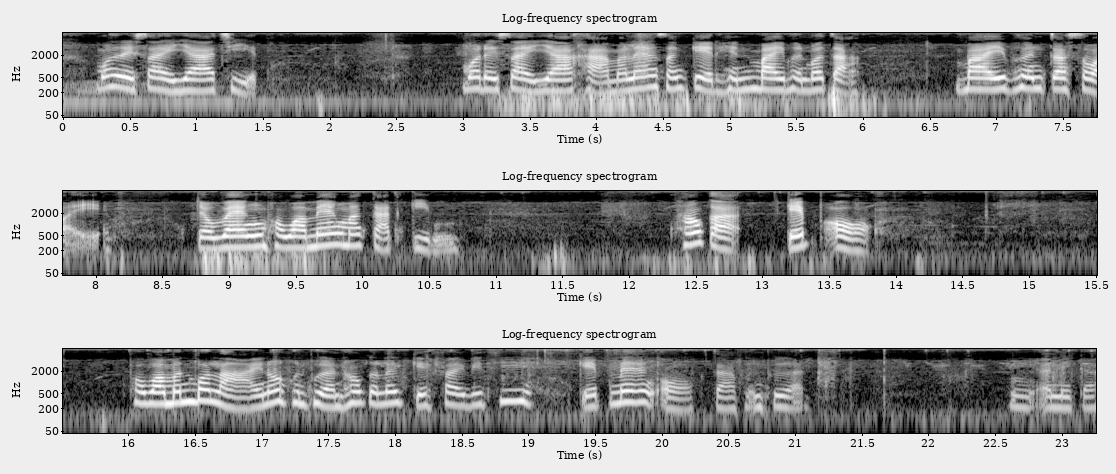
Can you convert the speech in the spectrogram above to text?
ๆบ่ได้ใส่ยาฉีดบ่ได้ใส่ยาขาแมลงสังเกตเห็นใบเพิ่อนบ่จ้ะ ใบเพิ่นจะสวย จะแหวงเพราะว่าแมงมากัดกินเขาก็เก็บออก เพราะว่ามันบ่หลายเนาะเพื่อนๆเขาก็เลยเก็บใส่วิธีเก็บแมงออกจ้าเพื่อนๆนี่อันนี้ก็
